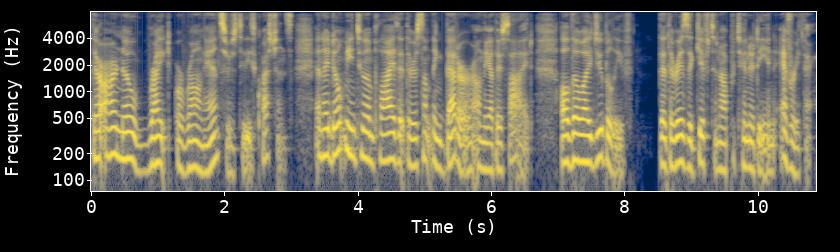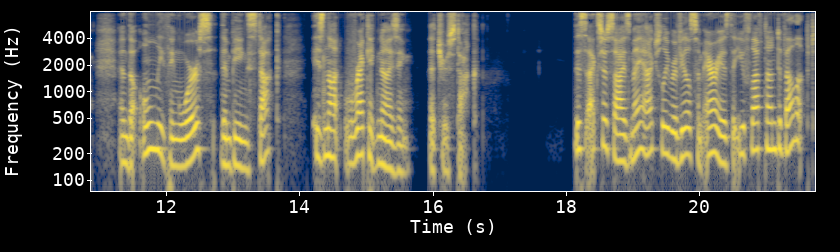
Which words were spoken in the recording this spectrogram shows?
There are no right or wrong answers to these questions. And I don't mean to imply that there is something better on the other side, although I do believe that there is a gift and opportunity in everything. And the only thing worse than being stuck is not recognizing that you're stuck. This exercise may actually reveal some areas that you've left undeveloped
